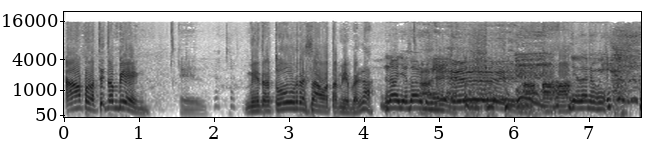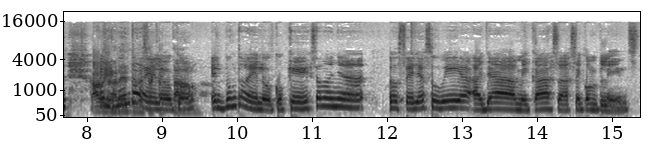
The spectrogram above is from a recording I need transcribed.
Ah, pero a ti también. El... Mientras tú rezabas también, ¿verdad? No, yo dormía. Ah, Ajá. Yo dormí. Está el punto es, loco, el punto es, loco, que esa doña, o sea, ella subía allá a mi casa a hacer complaints.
